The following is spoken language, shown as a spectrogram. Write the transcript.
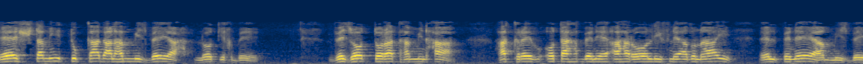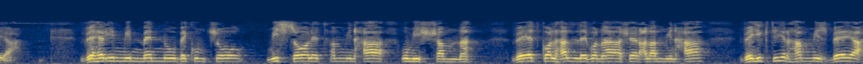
אש תמיד תוקד על המזבח, לא תכבה. וזאת תורת המנחה, הקרב אותה בני אהרון לפני אדוני אל פני המזבח. והרים ממנו בקומצו מסולת המנחה ומשמנה, ואת כל הלבונה אשר על המנחה, והקטיר המזבח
